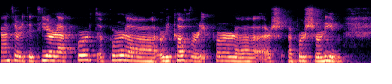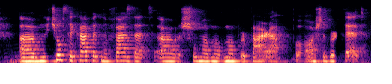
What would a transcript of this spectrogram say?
kanceret e tjera për për recovery, për për shërim. Në qoftë se kapet në fazat shumë më më përpara, po është e vërtetë.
